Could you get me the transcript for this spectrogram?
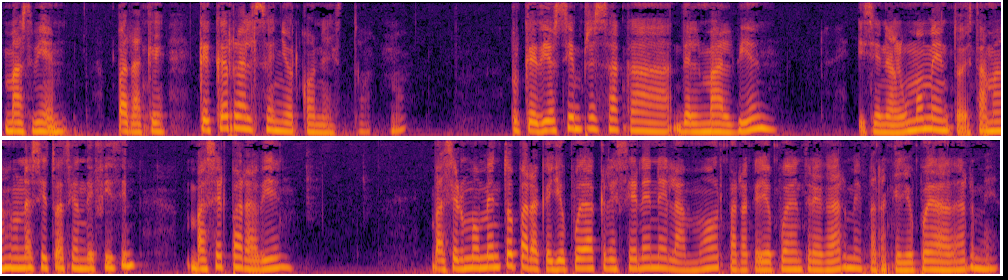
más bien, ¿para qué? ¿Qué querrá el Señor con esto? ¿no? Porque Dios siempre saca del mal bien. Y si en algún momento estamos en una situación difícil, va a ser para bien. Va a ser un momento para que yo pueda crecer en el amor, para que yo pueda entregarme, para que yo pueda darme.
